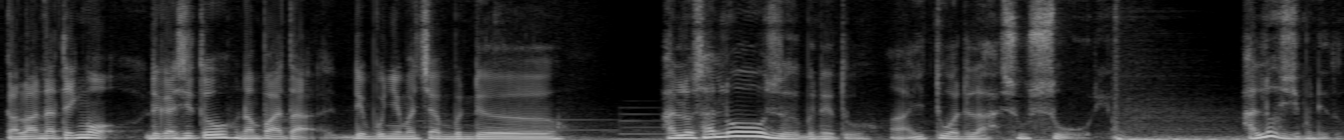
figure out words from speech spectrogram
Kalau anda tengok dekat situ, nampak tak dia punya macam benda halus-halus je benda tu. Ha, itu adalah susuk dia. Halus je benda tu.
